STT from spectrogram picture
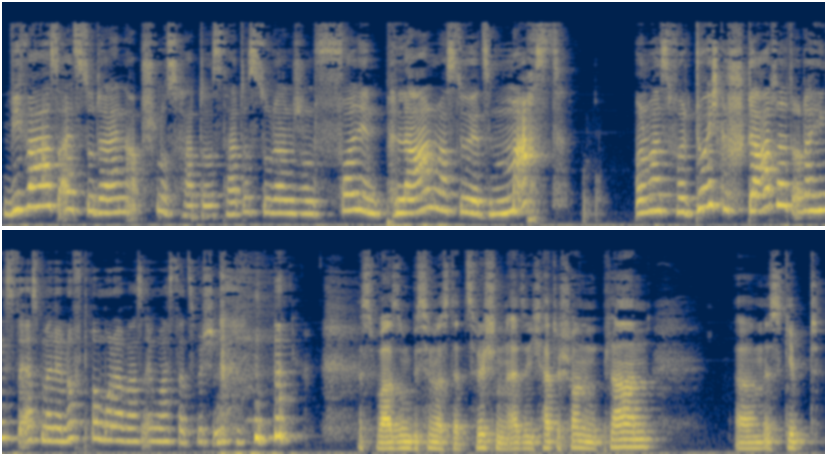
Wie war es, als du deinen Abschluss hattest? Hattest du dann schon voll den Plan, was du jetzt machst? Und warst voll durchgestartet oder hingst du erstmal in der Luft rum oder war es irgendwas dazwischen? Es war so ein bisschen was dazwischen. Also ich hatte schon einen Plan. Ähm, es gibt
